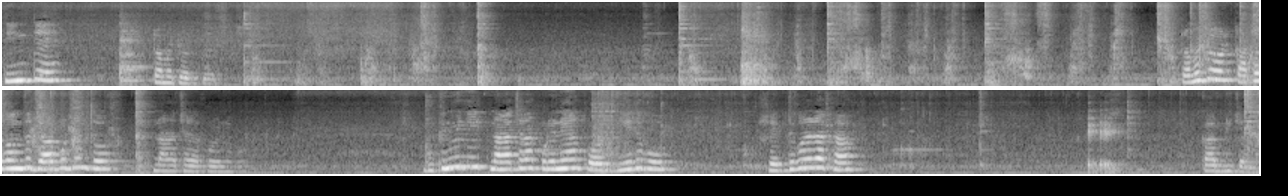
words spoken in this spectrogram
তিনটে টমেটোর পেস্ট। টমেটোর কাঁচা গন্ধ যাওয়া পর্যন্ত নাড়াচাড়া করে নেব। দু তিন মিনিট নাড়াচাড়া করে নেওয়ার পর দিয়ে দেবো সেদ্ধ করে রাখা কাবলি চানা।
